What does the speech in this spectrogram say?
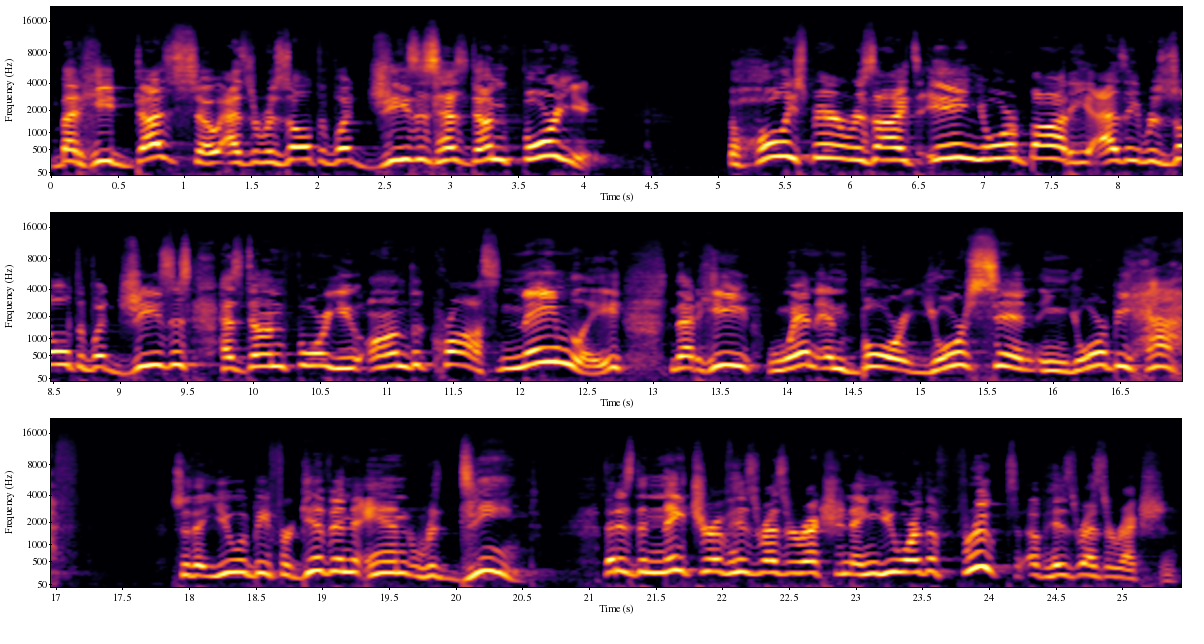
but He does so as a result of what Jesus has done for you. The Holy Spirit resides in your body as a result of what Jesus has done for you on the cross, namely, that He went and bore your sin in your behalf so that you would be forgiven and redeemed. That is the nature of his resurrection, and you are the fruit of his resurrection.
